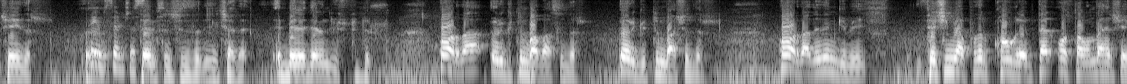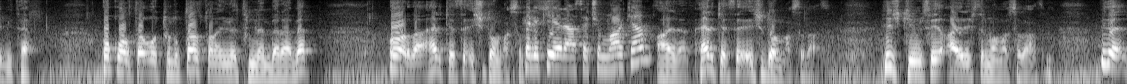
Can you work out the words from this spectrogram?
şeyidir. e, Temsilcisi. temsilcisidir ilçede. E, belediyenin de üstüdür. Orada örgütün babasıdır. Örgütün başıdır. Orada dediğim gibi seçim yapılır, kongre biter, o salonda her şey biter. O koltuğa oturduktan sonra yönetimle beraber orada herkese eşit olması lazım. Hele ki yerel seçim varken Aynen. Herkese eşit olması lazım. Hiç kimseyi ayrıştırmaması lazım. Bir de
